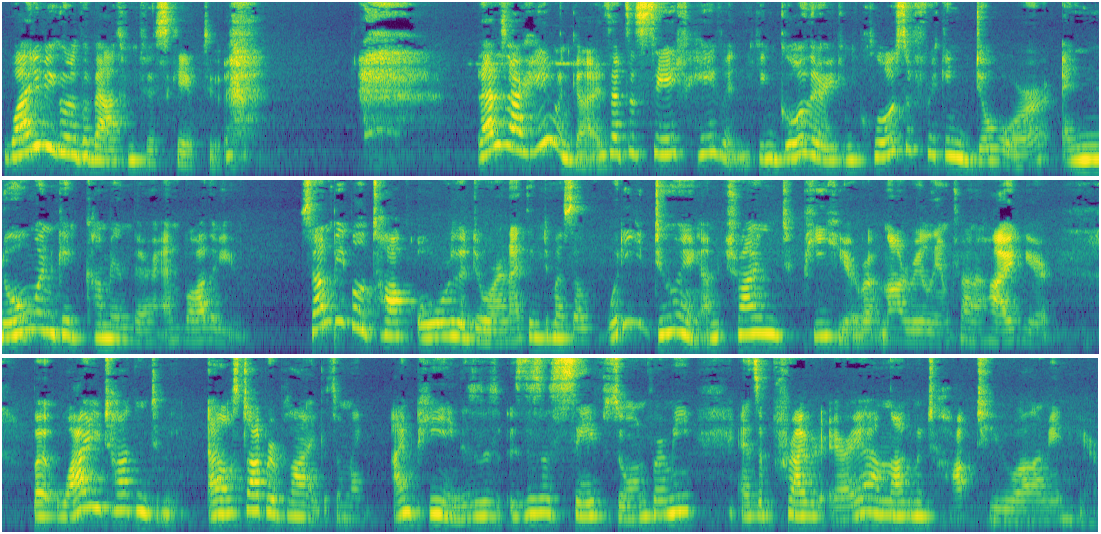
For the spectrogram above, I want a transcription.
Why do we go to the bathroom to escape to? that is our haven, guys. That's a safe haven. You can go there, you can close the freaking door, and no one can come in there and bother you. Some people talk over the door, and I think to myself, what are you doing? I'm trying to pee here, but not really. I'm trying to hide here. But why are you talking to me? And I'll stop replying because I'm like, I'm peeing. This is is this a safe zone for me? And it's a private area. I'm not going to talk to you while I'm in here.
